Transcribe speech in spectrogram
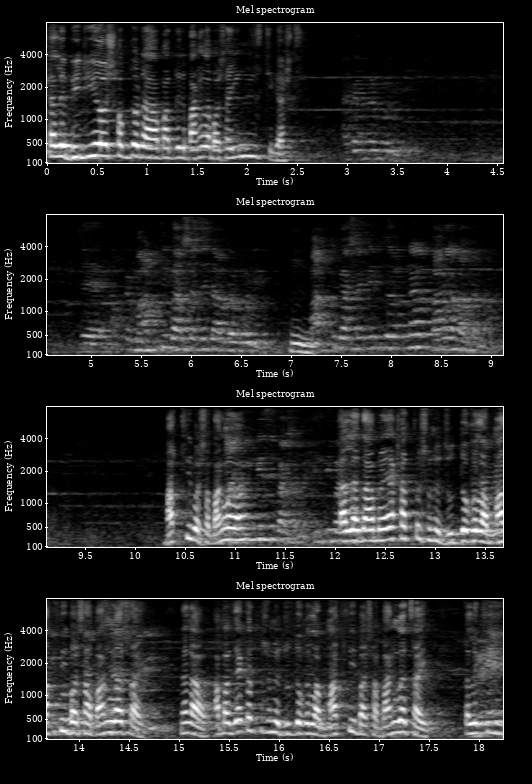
তাহলে ভিডিও শব্দটা আমাদের বাংলা ভাষা ইংলিশ থেকে আসছে। মাতৃভাষা যেটা আমরা বলি মাতৃভাষা কিন্তু আপনার বাংলা ভাষা না। মাতৃভাষা বাংলা? তাহলে তো আমরা একাত্তর সনে যুদ্ধ করলাম মাতৃভাষা বাংলা চাই। না না আমরা একাত্তর সনে যুদ্ধ করলাম মাতৃভাষা বাংলা চাই। তাহলে কি?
